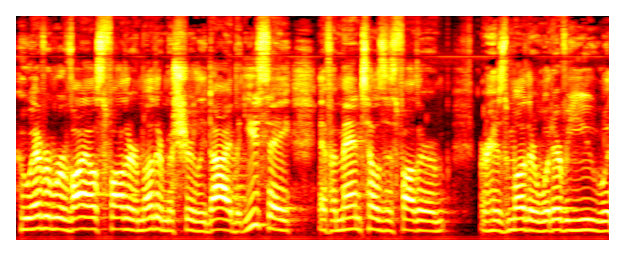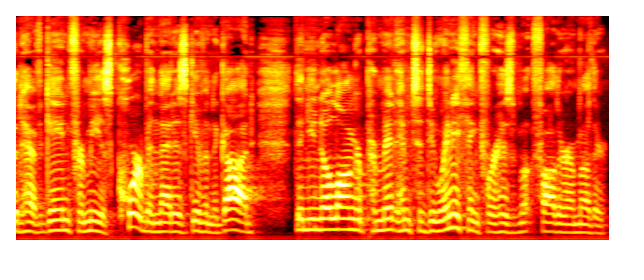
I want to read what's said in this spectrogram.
whoever reviles father or mother must surely die. But you say, If a man tells his father or his mother, Whatever you would have gained from me is Corban, that is given to God, then you no longer permit him to do anything for his father or mother,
